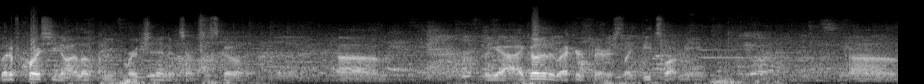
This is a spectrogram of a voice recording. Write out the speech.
but of course, you know, I love Groove Merchant in San Francisco. Um, but yeah, I go to the record fairs like Beat Swap Meet. Um,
